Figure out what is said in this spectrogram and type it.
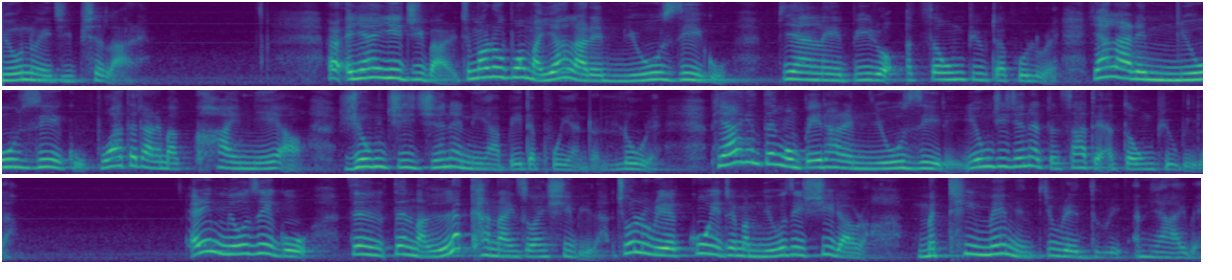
မျိုးနွယ်ကြီးဖြစ်လာတယ် အဲ့အရန်ရေးကြည့်ပါတယ်ကျမတို့ဘဝမှာရလာတဲ့မျိုးစေ့ကိုပြန်လည်ပြီးတော့အသုံးပြုတတ်ဖို့လိုတယ်ရလာတဲ့မျိုးစေ့ကိုဘဝတက်တာတွေမှာခိုင်မြဲအောင်ယုံကြည်ခြင်းနဲ့နေရာပေးတတ်ဖို့ရန်အတွက်လိုတယ်ဘုရားခင်တင့်ကိုပေးထားတဲ့မျိုးစေ့တွေယုံကြည်ခြင်းနဲ့တင်စတဲ့အသုံးပြုပြီလားအဲ့ဒီမျိုးစေ့ကိုတင်တင်မှာလက်ခံနိုင်စွမ်းရှိပြီလားအချို့လူတွေကိုယ့်ရဲ့ထဲမှာမျိုးစေ့ရှိတာတော့မထီမဲ့မြင်ပြုတဲ့သူတွေအများကြီးပဲ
